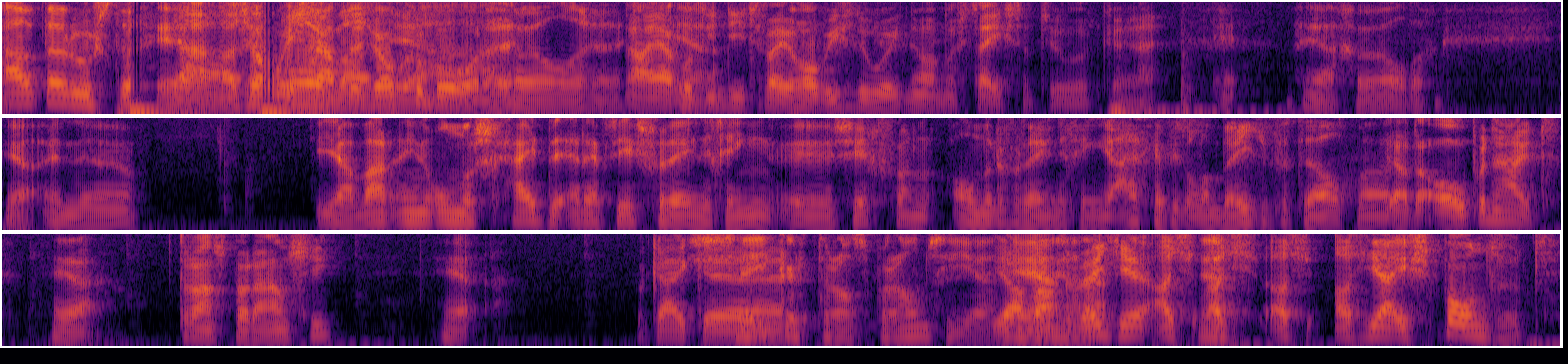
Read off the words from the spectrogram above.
Auto roestig. Ja, Ja, maar zo is dat dus ook Ja, geboren, hè? Geweldig. hè. Nou ja, goed, ja. Die, die twee hobby's doe ik nou nog steeds natuurlijk. eh. Ja, geweldig. Ja, en eh, ja, waarin onderscheidt de RFTX-vereniging eh, zich van andere verenigingen? Ja, eigenlijk heb je het al een beetje verteld, maar Ja, de openheid, ja, transparantie. ja, We kijken, eh, Zeker transparantie, ja. Ja, Ja. want weet je, als, Ja. als, als, als jij sponsort,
